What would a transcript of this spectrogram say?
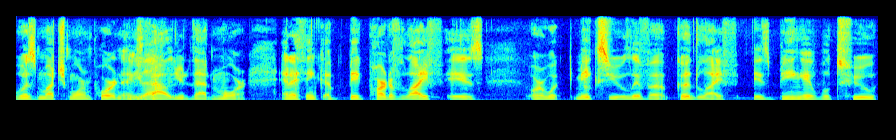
was much more important, and you valued that more. And I think a big part of life is, or what makes you live a good life, is being able to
